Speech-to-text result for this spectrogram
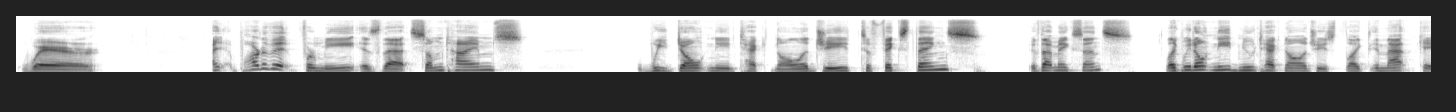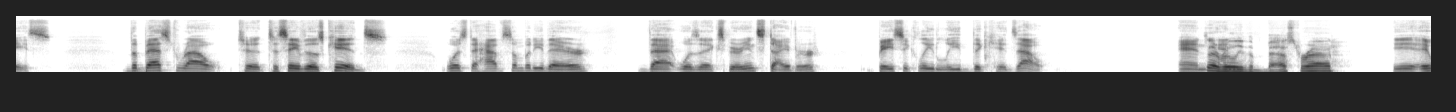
where I, part of it for me is that sometimes we don't need technology to fix things, if that makes sense. Like we don't need new technologies. Like in that case, the best route to to save those kids was to have somebody there that was an experienced diver basically lead the kids out. And Is that and really the best route? it, it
